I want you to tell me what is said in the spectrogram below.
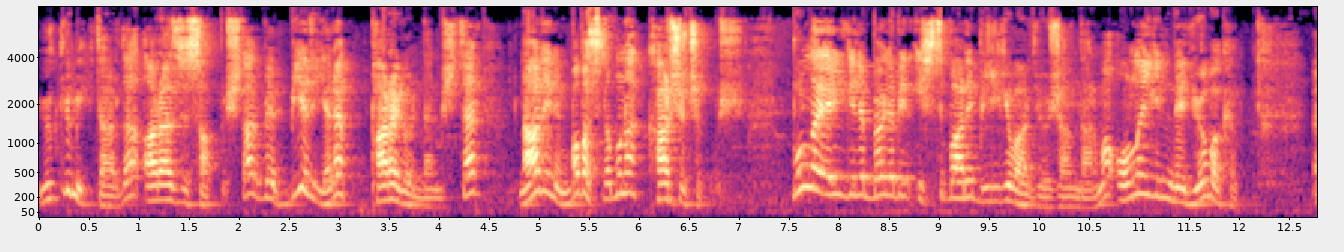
yüklü miktarda arazi satmışlar ve bir yere para göndermişler. Narin'in babası da buna karşı çıkmış. Bununla ilgili böyle bir istihbari bilgi var diyor jandarma. Onunla ilgili ne diyor bakın. Ee,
